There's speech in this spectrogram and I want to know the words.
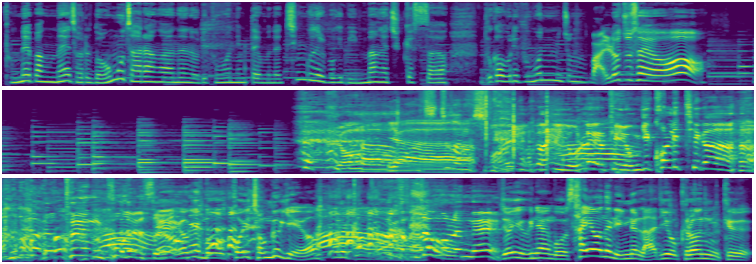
동네방네 저를 너무 자랑하는 우리 부모님 때문에 친구들 보기 민망해 죽겠어요. 누가 우리 부모님 좀 말려주세요. 야, 야. 진짜 잘하시네. 아니, 원래 이렇게 연기 quality가 높은 코너였어요. 예, 여기 뭐 거의 전극이에요. 깜짝 놀랐네. 저희 그냥 뭐 사연을 읽는 라디오 그런 그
